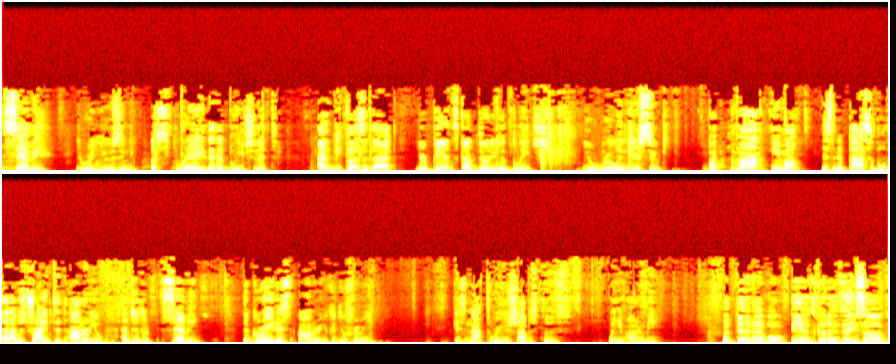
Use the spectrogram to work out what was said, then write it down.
Sammy, you were using a spray that had bleach in it. And because of that, your pants got dirty with bleach. You ruined your suit. But Ma, Ima, isn't it possible that I was trying to honor you and do the, Sammy, the greatest honor you could do for me is not to wear your Shabbos clothes when you honor me. But then I won't be as good as Esav.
